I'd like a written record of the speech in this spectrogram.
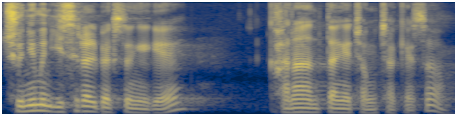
주님은 이스라엘 백성에게 가나안 땅에 정착해서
